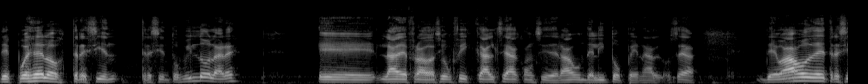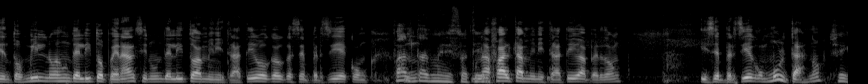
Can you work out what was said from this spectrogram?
después de los 300 mil dólares, eh, la defraudación fiscal sea considerada un delito penal. O sea, debajo de 300 mil no es un delito penal, sino un delito administrativo, creo que se persigue con... Falta administrativa. Una falta administrativa, perdón, y se persigue con multas, ¿no? Sí.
